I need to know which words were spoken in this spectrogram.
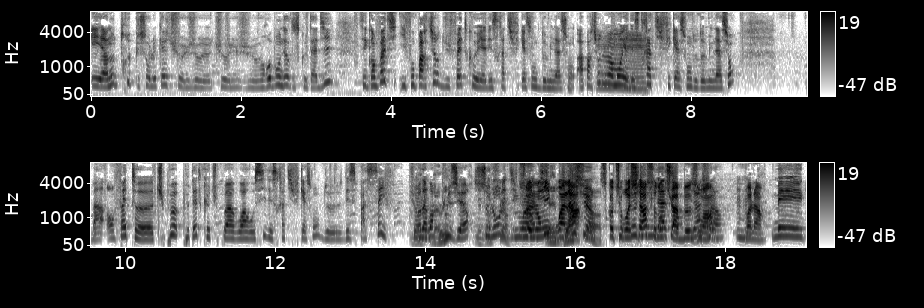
Et un autre truc sur lequel je, je, je, je veux rebondir de ce que tu as dit, c'est qu'en fait, il faut partir du fait qu'il y a des stratifications de domination. À partir du moment où il y a des Mmh. stratifications de domination, bah en fait, euh, tu peux peut-être que tu peux avoir aussi des stratifications de- d'espace safe. Tu vas en Bah avoir oui, plusieurs selon les différents Selon, types. Voilà, bien sûr. ce que tu recherches, ce dont tu as besoin. sûr. Voilà. Mais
